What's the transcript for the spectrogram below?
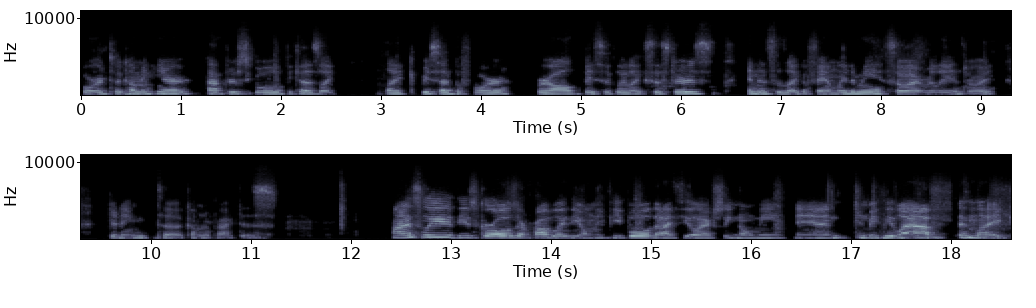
forward to coming here after school because like like we said before we're all basically like sisters and this is like a family to me so i really enjoy getting to come to practice. Honestly these girls are probably the only people that i feel actually know me and can make me laugh and like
